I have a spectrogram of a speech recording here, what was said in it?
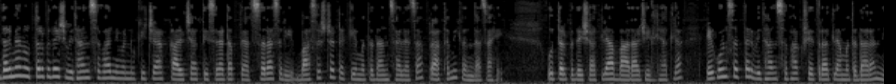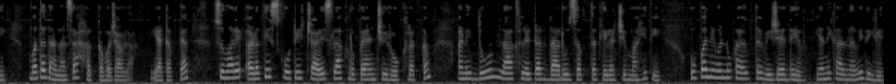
दरम्यान उत्तर प्रदेश विधानसभा निवडणुकीच्या कालच्या तिसऱ्या टप्प्यात सरासरी बासष्ट टक्के मतदान झाल्याचा प्राथमिक अंदाज आहे. उत्तर प्रदेशातल्या बारा जिल्ह्यातल्या एकोणसत्तर विधानसभा क्षेत्रातल्या मतदारांनी मतदानाचा हक्क बजावला. या टप्प्यात सुमारे अडतीस कोटी चाळीस लाख रुपयांची रोख रक्कम आणि दोन लाख लिटर दारू जप्त केल्याची माहिती उपनिवडणूक आयुक्त विजय देव यांनी काल नवी दिल्लीत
